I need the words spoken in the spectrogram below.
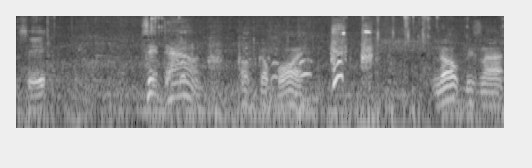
sit. Sit down. Oh, good boy. Nope, he's not.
